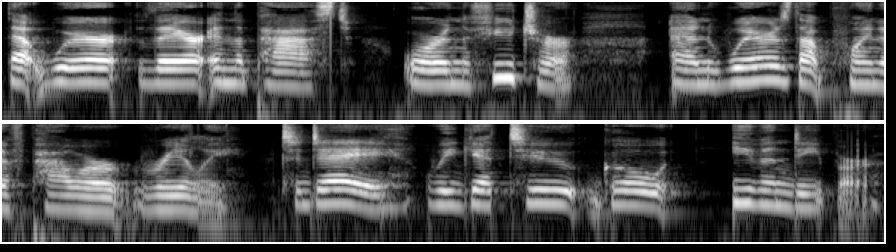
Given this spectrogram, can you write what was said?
That we're there in the past or in the future, and where is that point of power really? Today, we get to go even deeper.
